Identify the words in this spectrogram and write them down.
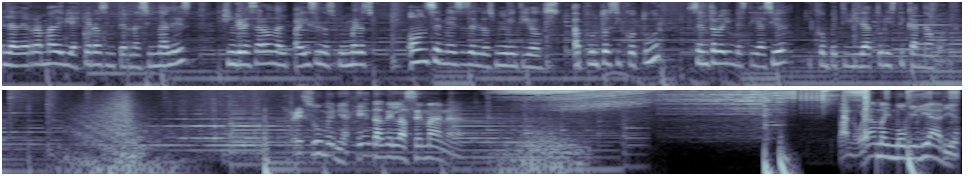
en la derrama de viajeros internacionales que ingresaron al país en los primeros 11 meses del 2022, apuntó Psicotour, Centro de Investigación y Competitividad Turística NAWAC. Resumen y agenda de la semana. Panorama Inmobiliario.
